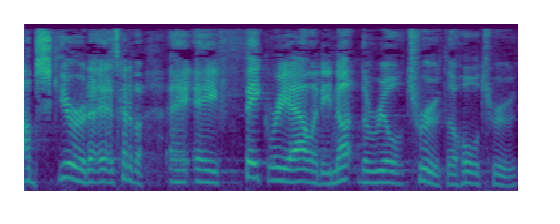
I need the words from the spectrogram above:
obscured. It's kind of a, a, a fake reality, not the real truth, the whole truth.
